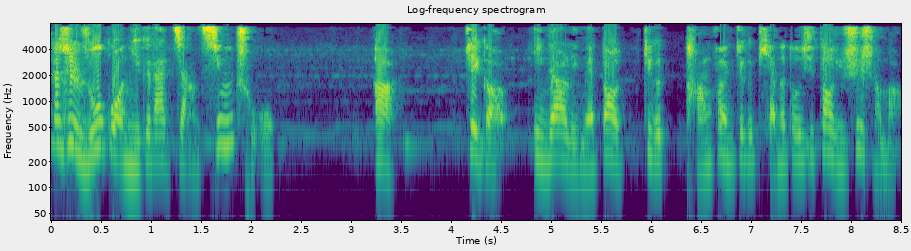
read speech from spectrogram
但是如果你给他讲清楚，啊，这个饮料里面到这个糖分，这个甜的东西到底是什么？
